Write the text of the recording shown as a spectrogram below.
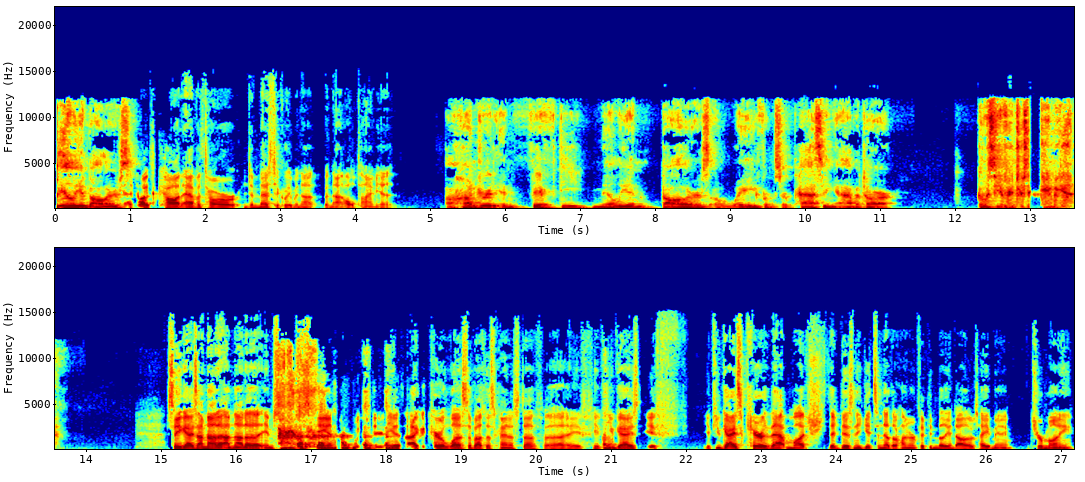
billion dollars. I thought it's caught Avatar domestically, but not but not all time yet. $150 million away from surpassing Avatar. Go see Avengers Endgame again. See, guys, I'm not a I'm not a MCU stand. with Danny is. I could care less about this kind of stuff. Uh, if if you guys if if you guys care that much that Disney gets another 150 million dollars, hey man, it's your money.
